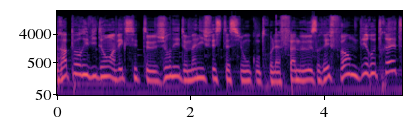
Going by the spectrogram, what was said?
Rapport évident avec cette journée de manifestation contre la fameuse réforme des retraites.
